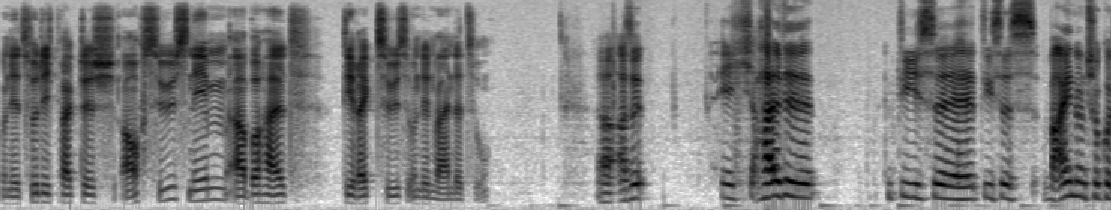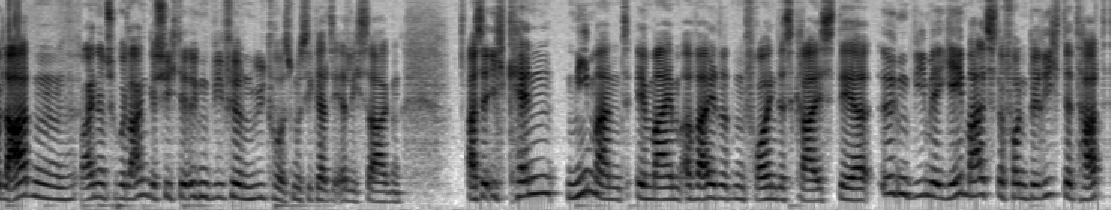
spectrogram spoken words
Und jetzt würde ich praktisch auch süß nehmen, aber halt direkt süß und den Wein dazu. Ja, also ich halte diese, dieses Wein- und Schokoladen, Wein- und Schokoladengeschichte irgendwie für einen Mythos, muss ich ganz ehrlich sagen. Also ich kenne niemand in meinem erweiterten Freundeskreis, der irgendwie mir jemals davon berichtet hat,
